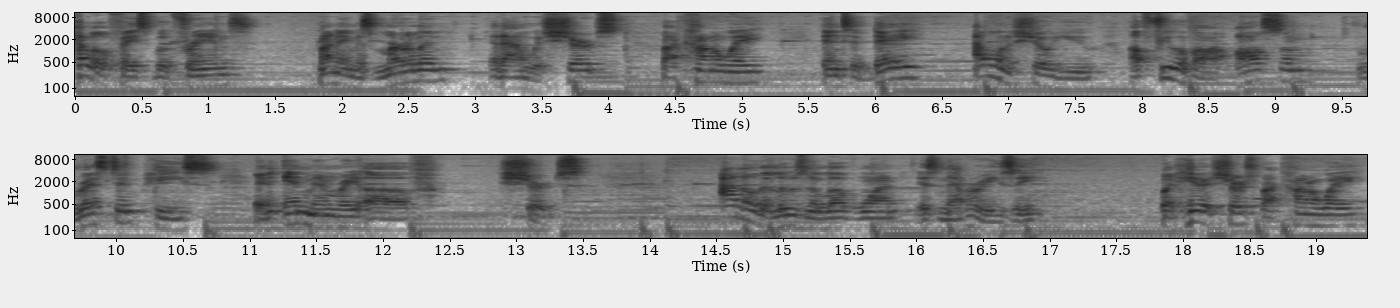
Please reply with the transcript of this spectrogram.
Hello Facebook friends, my name is Merlin and I'm with Shirts by Conoway and today I want to show you a few of our awesome rest in peace and in memory of shirts. I know that losing a loved one is never easy, but here at Shirts by Conoway,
